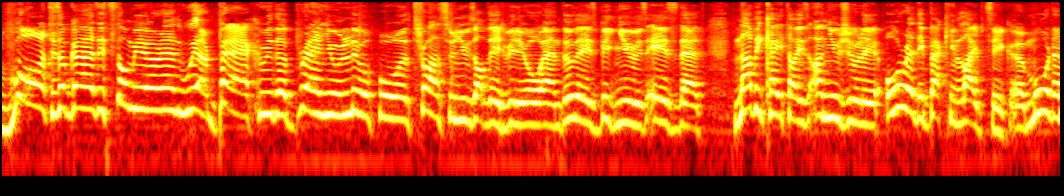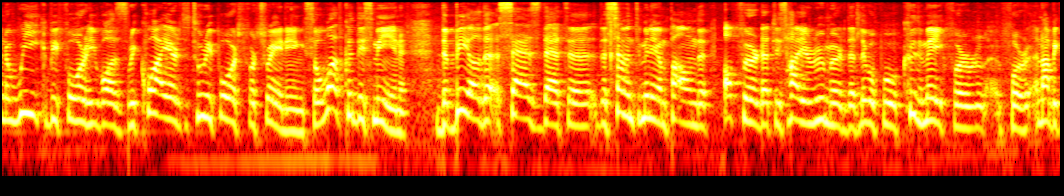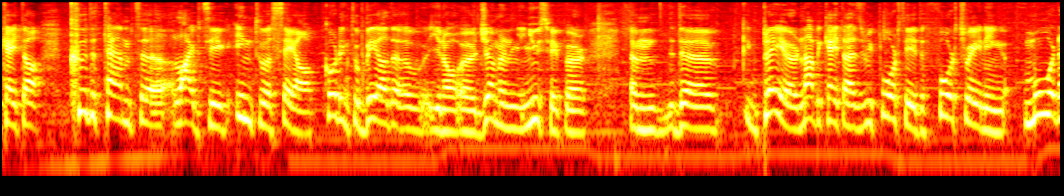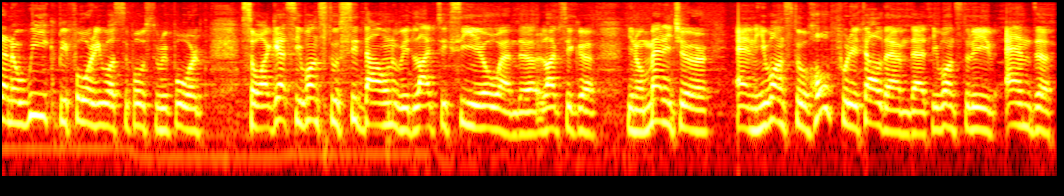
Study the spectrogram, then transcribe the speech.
What is up guys, it's Tom here and we are back with a brand new Liverpool transfer news update video. And today's big news is that Naby Keita is unusually already back in Leipzig uh, more than a week before he was required to report for training. So what could this mean? The Bild says that uh, the 70 million pound offer that is highly rumored that Liverpool could make for, for Naby Keita could tempt uh, Leipzig into a sale. According to Bild, uh, you know, a German newspaper, um, the player Naby Keita has reported for training more than a week before he was supposed to report. So I guess he wants to sit down with Leipzig CEO and uh, Leipzig, uh, you know, manager, and he wants to hopefully tell them that he wants to leave and uh,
